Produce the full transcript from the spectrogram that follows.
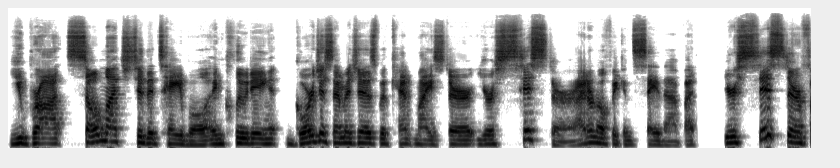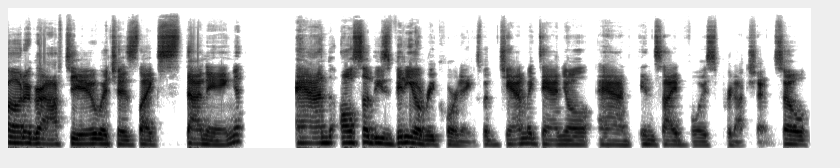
you brought so much to the table, including gorgeous images with Kent Meister. Your sister, I don't know if we can say that, but your sister photographed you, which is like stunning. And also these video recordings with Jan McDaniel and Inside Voice Production. So,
